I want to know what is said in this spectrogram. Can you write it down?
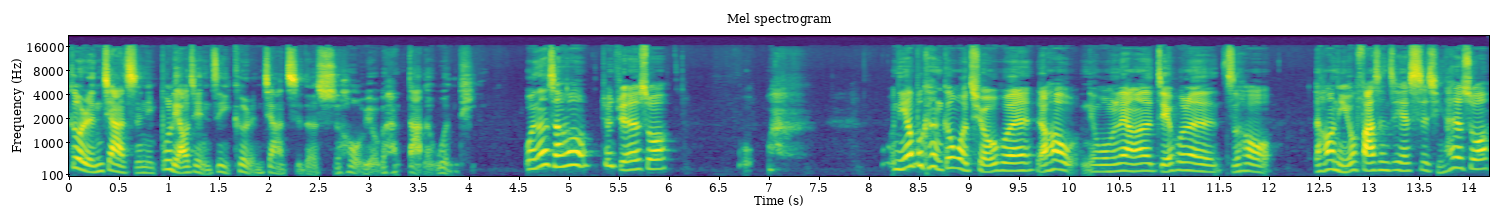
个人价值，你不了解你自己个人价值的时候，有个很大的问题。我那时候就觉得说，我。你又不肯跟我求婚，然后我们两个结婚了之后，然后你又发生这些事情，他就说，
